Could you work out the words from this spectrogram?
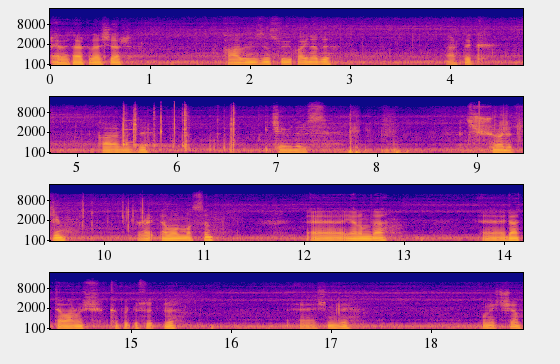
Evet arkadaşlar. Kahvemizin suyu kaynadı. Artık kahvemizi içebiliriz. Şöyle tutayım. Reklam olmasın. Ee, yanımda e, latte varmış. Köpüklü sütlü. Ee, şimdi bunu içeceğim.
